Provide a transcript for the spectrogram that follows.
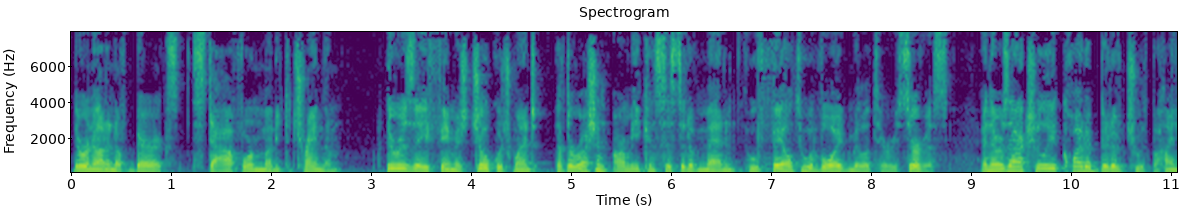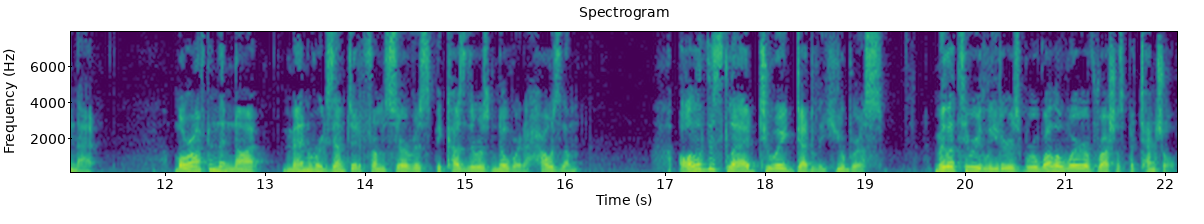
There were not enough barracks, staff, or money to train them. There is a famous joke which went that the Russian army consisted of men who failed to avoid military service, and there was actually quite a bit of truth behind that. More often than not, men were exempted from service because there was nowhere to house them. All of this led to a deadly hubris. Military leaders were well aware of Russia's potential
